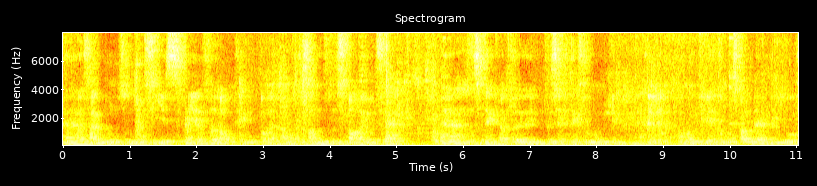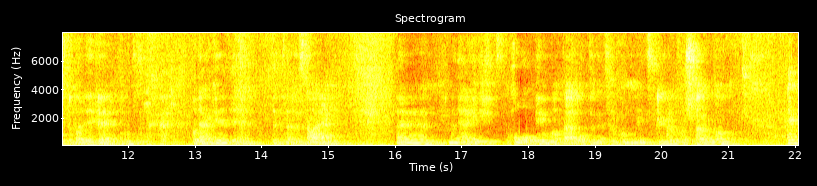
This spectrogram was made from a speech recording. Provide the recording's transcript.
Eh, så er det noe som må sies, fordi alt henger på en måte sammen, så det skal jo et sted. Eh, og så tenker jeg at uh, improviserte tekster man ikke, eller, man ikke vet om man skal, det blir jo ofte bare rør. Og det er jo ikke det dette skal være. Eh, men jeg håper jo at det er åpenhet for å komme med innspill og forslag. og Eh,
